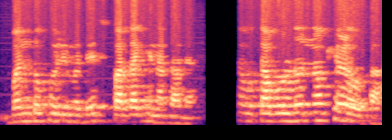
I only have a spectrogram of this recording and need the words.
बंद खोलीमध्ये स्पर्धा घेण्यात आल्या. चौथा बोर्ड न खेळवता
